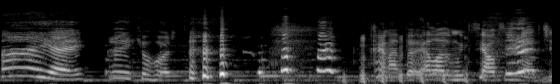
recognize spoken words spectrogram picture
ai, ai. Ai, que horror. Renata, ela muito se autodiverte.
